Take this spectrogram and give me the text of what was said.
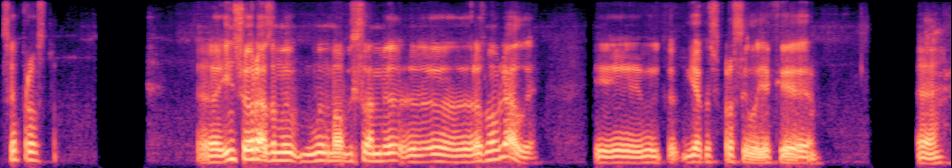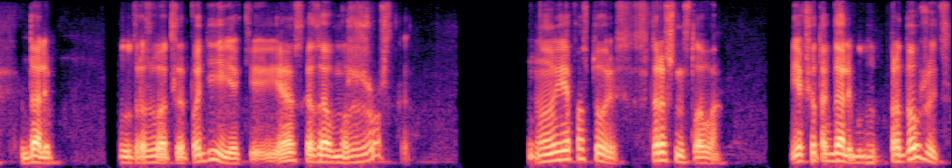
Це просто. Е, Іншого разу ми, ми мабуть, з вами е, розмовляли, і ви якось спросили, які е, далі будуть розвиватися події, які. Я сказав, може, жорстко. Ну, я повторюсь, страшні слова. Якщо так далі будуть продовжуватися,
